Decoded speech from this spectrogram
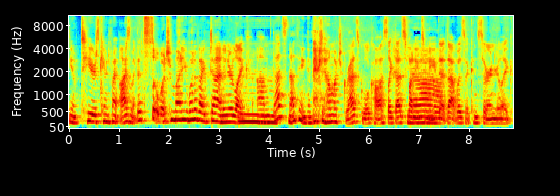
you know, tears came to my eyes. I'm like, that's so much money. What have I done? And you're like, um, that's nothing compared to how much grad school costs. Like that's funny to me that that was a concern. You're like,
